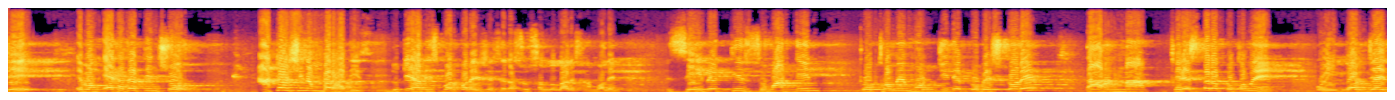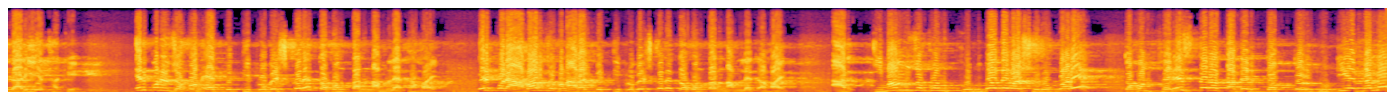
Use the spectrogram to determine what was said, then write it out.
যে এবং এক হাজার তিনশো আটাশি নম্বর হাদিস। দুটি হাদিস পর পর এসেছে। রাসুল সাল্লাহ আলাইসাল্লাম বলেন, যেই ব্যক্তি জুমার দিন প্রথমে মসজিদে প্রবেশ করে, তার না ফেরেস্তারা প্রথমে ওই দরজায় দাঁড়িয়ে থাকে। এরপরে যখন এক ব্যক্তি প্রবেশ করে, তখন তার নাম লেখা হয়। এরপরে আবার যখন আর ব্যক্তি প্রবেশ করে, তখন তার নাম লেখা হয়। আর ইমাম যখন খুতবা দেওয়া শুরু করে, তখন ফেরেস্তারা তাদের দপ্তর গুটিয়ে ফেলে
